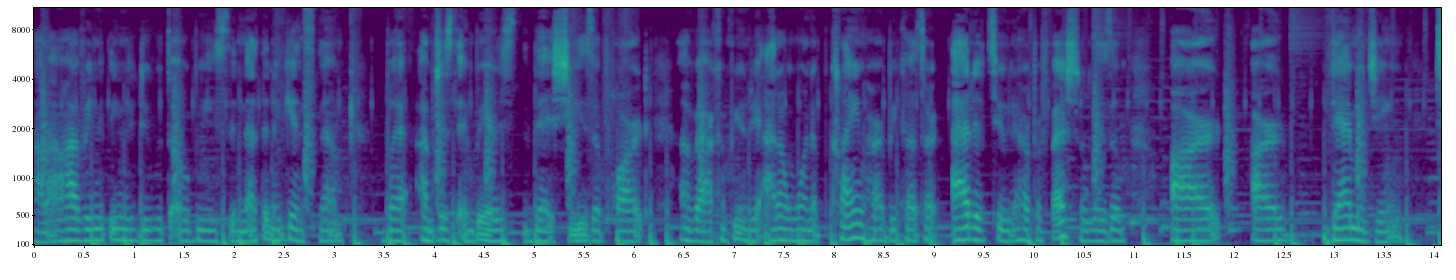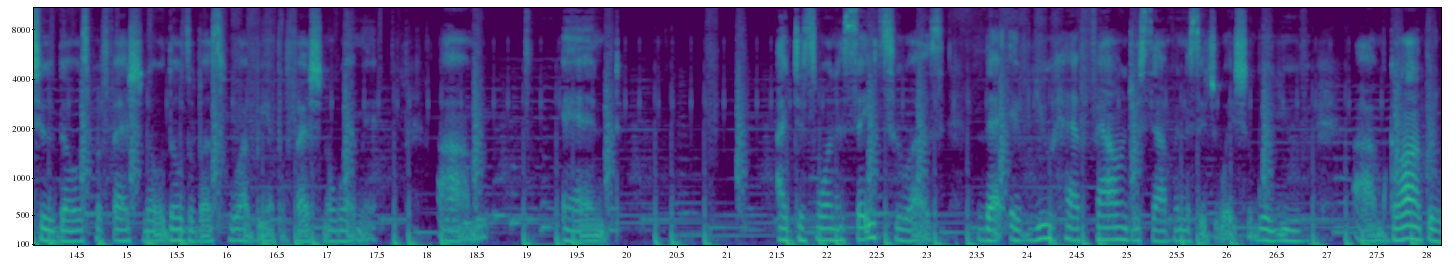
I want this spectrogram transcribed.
I don't have anything to do with the obese and nothing against them, but I'm just embarrassed that she is a part of our community. I don't want to claim her because her attitude and her professionalism are are damaging to those professional, those of us who are being professional women. Um, and I just want to say to us that if you have found yourself in a situation where you've um, gone through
